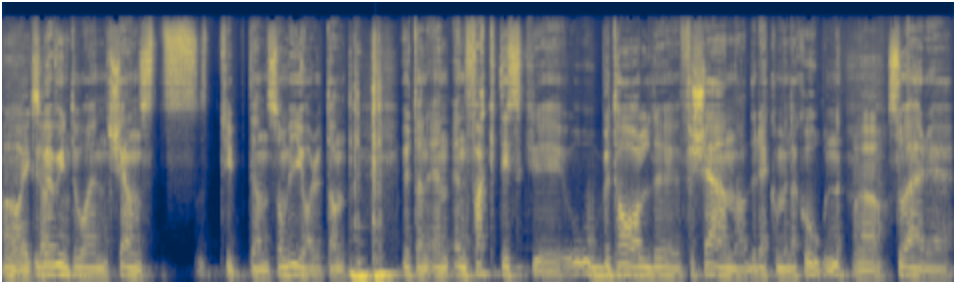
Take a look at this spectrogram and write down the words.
Ja, det behöver ju inte vara en tjänst typ den som vi gör utan, utan en, en faktisk eh, obetald förtjänad rekommendation. Ja. Så är det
